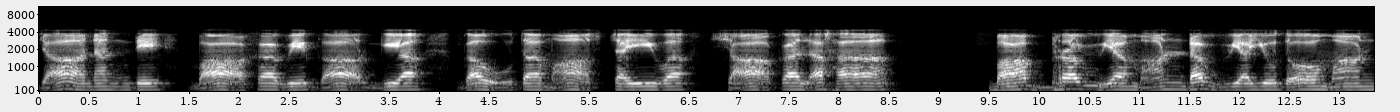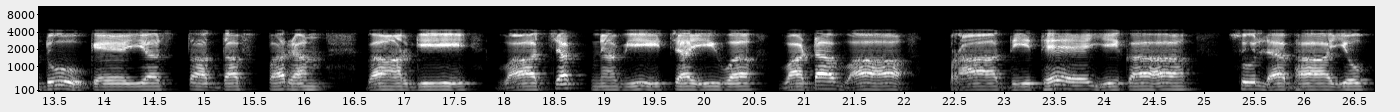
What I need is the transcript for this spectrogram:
जानन्ति बाहविगार्ग्य गौतमाश्चैव शाकलः। बाभ्रव्यमाण्डव्ययुधो माण्डूकेयस्ततः परं गार्गी वाचक्नवी चैव वडवा प्रादिधेयिका सुलभायुक्तमैत्रेयी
